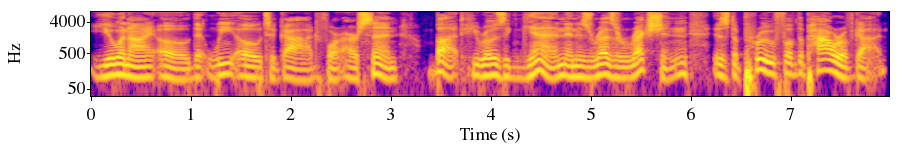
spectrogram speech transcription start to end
you and I owe, that we owe to God for our sin. But he rose again, and his resurrection is the proof of the power of God.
